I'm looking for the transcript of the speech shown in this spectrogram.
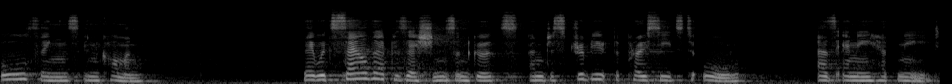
all things in common. They would sell their possessions and goods and distribute the proceeds to all, as any had need.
